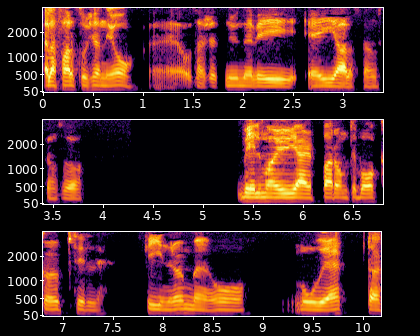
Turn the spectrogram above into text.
alla fall så känner jag. Och särskilt nu när vi är i Allsvenskan så vill man ju hjälpa dem tillbaka upp till finrummet och Modo hjärta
